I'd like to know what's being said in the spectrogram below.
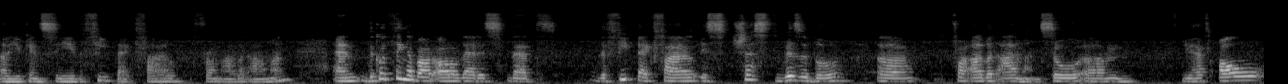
uh, you can see the feedback file from Albert Ahlmann. And the good thing about all of that is that the feedback file is just visible uh, for Albert Ahlmann. So um, you have all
